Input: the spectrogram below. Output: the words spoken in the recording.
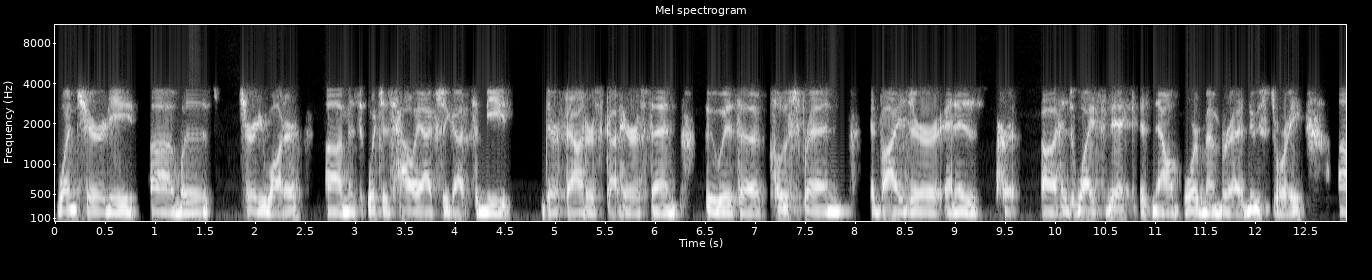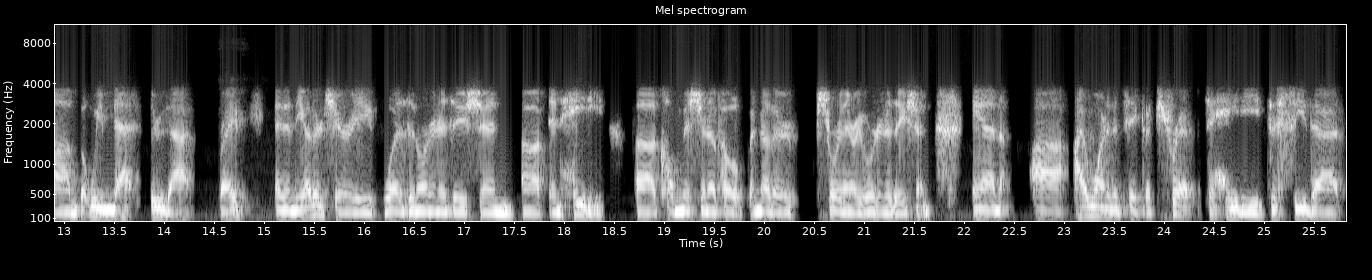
One charity um, was Charity Water, um, which is how I actually got to meet their founder, Scott Harrison, who is a close friend, advisor, and his her, uh, his wife Vic is now a board member at New Story. Um, but we met through that, right? And then the other charity was an organization uh, in Haiti uh, called Mission of Hope, another extraordinary organization. And uh, I wanted to take a trip to Haiti to see that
